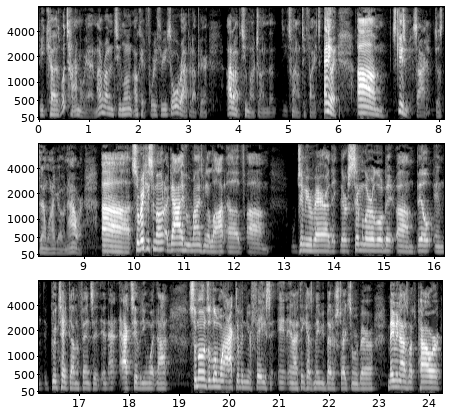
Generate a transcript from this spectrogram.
because what time are we at? Am I running too long? Okay, 43. So we'll wrap it up here. I don't have too much on the, these final two fights. Anyway, um, excuse me. Sorry, just didn't want to go an hour. Uh, so Ricky Simone, a guy who reminds me a lot of um, Jimmy Rivera. They, they're similar a little bit um, built and good takedown defense and, and activity and whatnot. Simone's a little more active in your face and, and I think has maybe better strikes than Rivera. Maybe not as much power.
